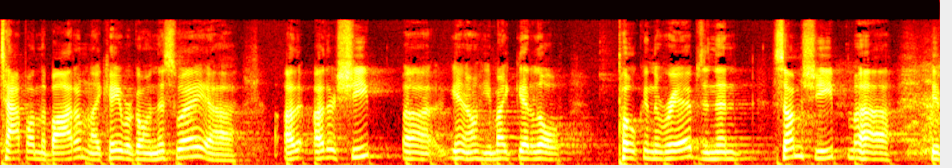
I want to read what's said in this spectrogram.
tap on the bottom, like, hey, we're going this way. Uh, other, other sheep, uh, you know, you might get a little poke in the ribs. And then some sheep, uh,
